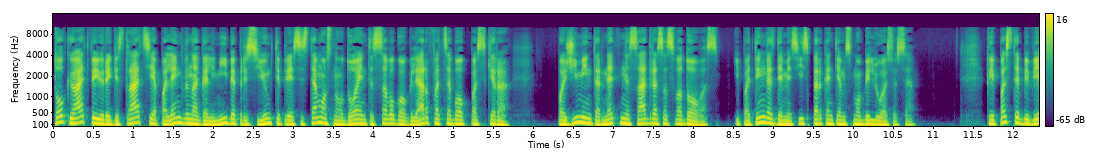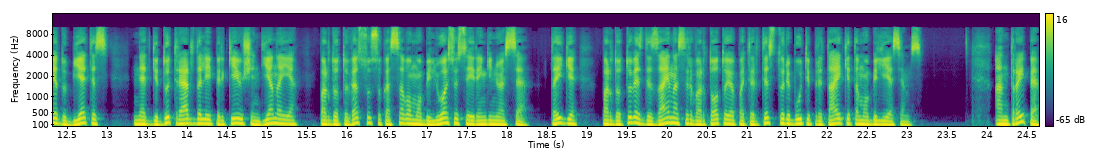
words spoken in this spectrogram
Tokiu atveju registracija palengvina galimybę prisijungti prie sistemos naudojantis savo Google ar Facebook paskirą. Pažymė internetinis adresas vadovas, ypatingas dėmesys perkantiems mobiliuosiuose. Kaip pastebi vėdų bėtis, netgi du trečdaliai pirkėjų šiandieną parduotuvės susuka savo mobiliuosiuose įrenginiuose. Taigi, parduotuvės dizainas ir vartotojo patirtis turi būti pritaikyta mobiliesiems. Antraipė,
